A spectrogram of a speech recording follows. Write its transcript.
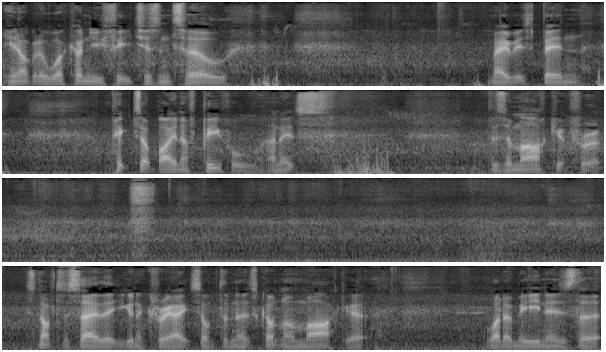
you're not going to work on new features until maybe it's been picked up by enough people and it's there's a market for it. It's not to say that you're going to create something that's got no market. What I mean is that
